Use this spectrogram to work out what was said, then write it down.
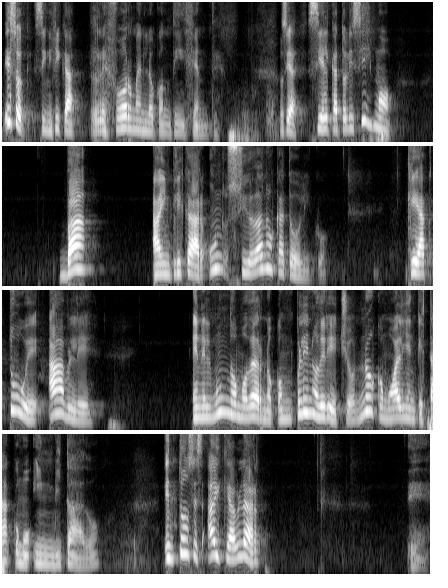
Eso significa reforma en lo contingente. O sea, si el catolicismo va a implicar un ciudadano católico que actúe, hable en el mundo moderno con pleno derecho, no como alguien que está como invitado, entonces hay que hablar eh,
